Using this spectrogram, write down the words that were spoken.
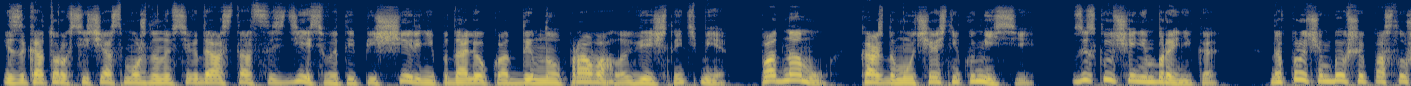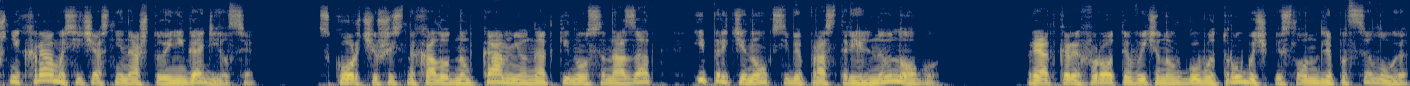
из-за которых сейчас можно навсегда остаться здесь, в этой пещере, неподалеку от дымного провала, в вечной тьме. По одному, каждому участнику миссии. За исключением Бренника. Да, впрочем, бывший послушник храма сейчас ни на что и не годился. Скорчившись на холодном камне, он откинулся назад и притянул к себе прострельную ногу. Приоткрыв рот и вытянув губы трубочкой, словно для поцелуя,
